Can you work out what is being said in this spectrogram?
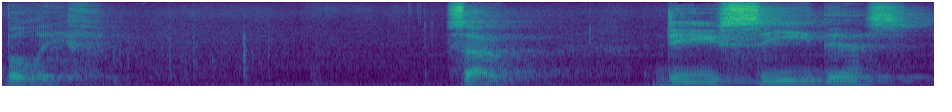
belief. So, do you see this?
